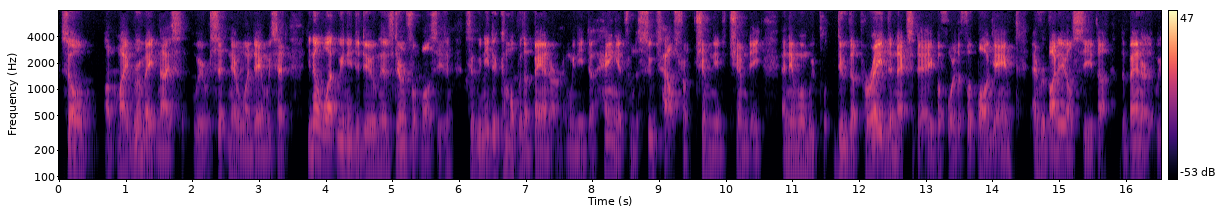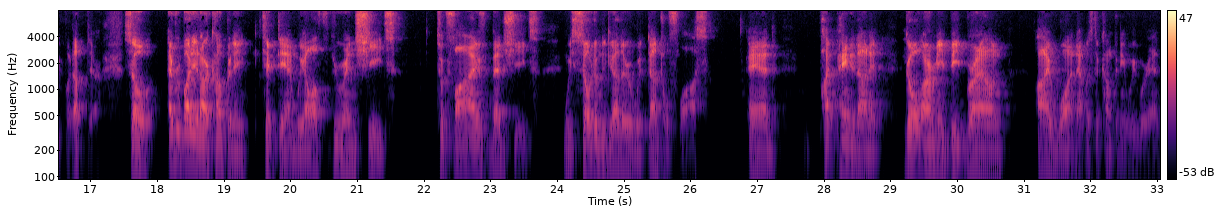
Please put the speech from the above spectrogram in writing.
So uh, my roommate and I, we were sitting there one day and we said, you know what we need to do? And it was during football season. Said we need to come up with a banner and we need to hang it from the supe's house from chimney to chimney. And then when we pl- do the parade the next day before the football game, everybody will see the the banner that we put up there. So everybody in our company kicked in. We all threw in sheets, took five bed sheets, we sewed them together with dental floss, and painted on it Go Army, beat Brown. I-1. That was the company we were in.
